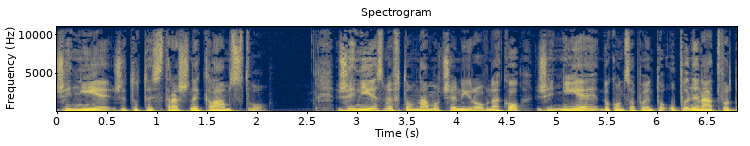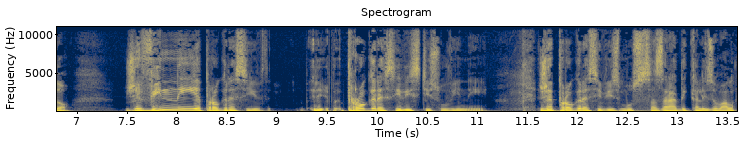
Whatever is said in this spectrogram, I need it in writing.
že nie, že toto je strašné klamstvo. Že nie sme v tom namočení rovnako, že nie, dokonca poviem to úplne natvrdo, že vinný je progresív, progresivisti sú vinní že progresivizmus sa zradikalizoval,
